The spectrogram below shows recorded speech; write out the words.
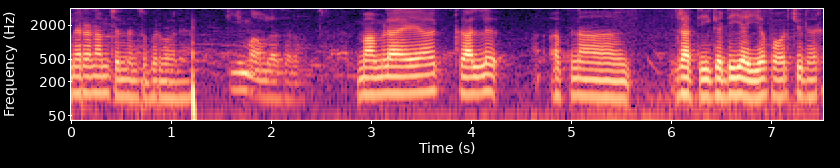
ਮੇਰਾ ਨਾਮ ਚੰਦਨ ਸਬਰਵਾਲ ਹੈ। ਕੀ ਮਾਮਲਾ ਸਾਰਾ? ਮਾਮਲਾ ਇਹ ਆ ਕੱਲ ਆਪਣਾ ਰਾਤੀ ਗੱਡੀ ਆਈ ਆ ਫੋਰਚੂਨਰ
